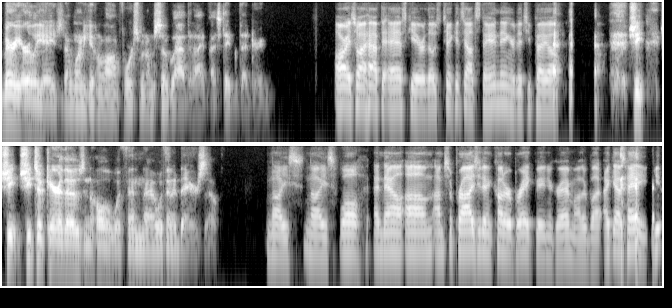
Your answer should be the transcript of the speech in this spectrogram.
very early age that I wanted to get into law enforcement. I'm so glad that I, I stayed with that dream. All right, so I have to ask you: Are those tickets outstanding, or did you pay up? she she she took care of those in the hole within uh, within a day or so. Nice, nice. Well, and now um, I'm surprised you didn't cut her a break being your grandmother, but I guess hey, you,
